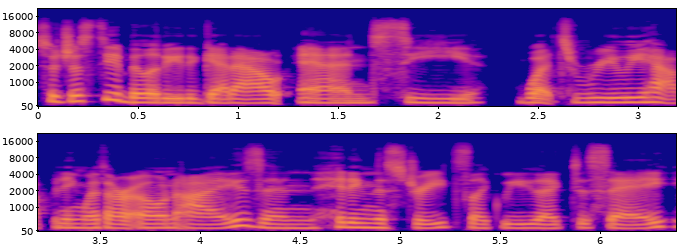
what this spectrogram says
So, just the ability to get out and see what's really happening with our own eyes and hitting the streets, like we like to say,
